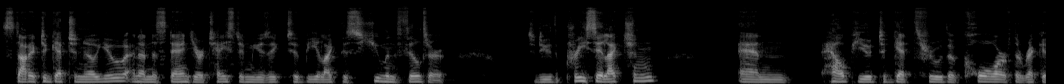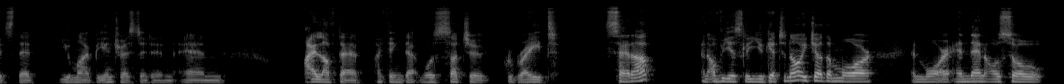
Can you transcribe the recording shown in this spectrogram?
started to get to know you and understand your taste in music to be like this human filter, to do the pre-selection, and help you to get through the core of the records that you might be interested in. And I love that. I think that was such a great setup and obviously you get to know each other more and more. And then also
